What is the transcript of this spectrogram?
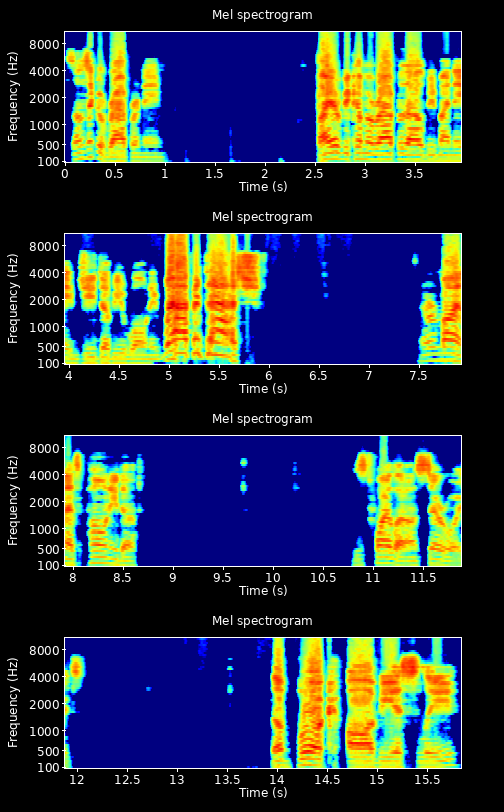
Sounds like a rapper name. If I ever become a rapper, that'll be my name, GW Wony. Rapidash! Never mind, that's Ponyta. This is Twilight on steroids. The book, obviously.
